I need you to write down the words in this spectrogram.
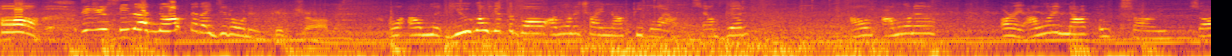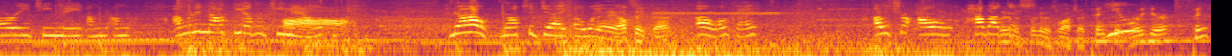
Oh, did you see that knock that I did on him? Good job. Well, um, you go get the ball. I'm gonna try and knock people out. Sounds good? I'll, I'm gonna. All right, I'm gonna knock. Oh, sorry, sorry, teammate. I'm, I'm, I'm gonna knock the other team out. No, not today. Oh wait. Hey, I'll take that. Oh, okay. I was trying. Oh, how about Look at this? this, look at this. Watch, I pinked You- it right here. Pink.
